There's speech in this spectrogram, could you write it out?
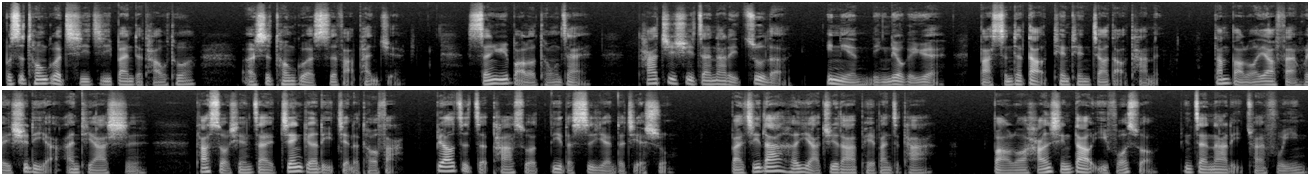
不是通过奇迹般的逃脱，而是通过司法判决。神与保罗同在，他继续在那里住了一年零六个月。把神的道天天教导他们。当保罗要返回叙利亚安提阿时，他首先在间隔里剪了头发，标志着他所立的誓言的结束。百基拉和亚居拉陪伴着他。保罗航行到以弗所，并在那里传福音。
